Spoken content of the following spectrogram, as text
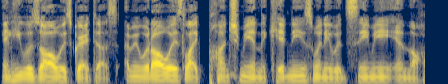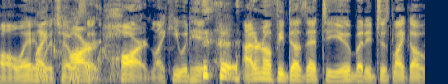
and he was always great to us. I mean, would always like punch me in the kidneys when he would see me in the hallway, Like which I was hard. like hard. Like he would hit. I don't know if he does that to you, but it just like a,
